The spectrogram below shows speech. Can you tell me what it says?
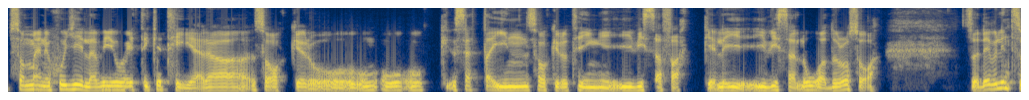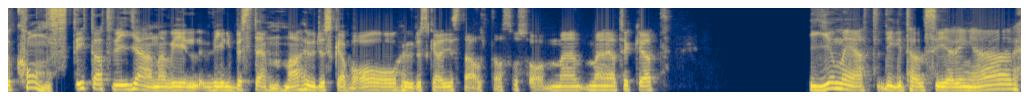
som människor gillar vi att etikettera saker och, och, och sätta in saker och ting i, i vissa fack eller i, i, vissa lådor och så. Så det är väl inte så konstigt att vi gärna vill, vill bestämma hur det ska vara och hur det ska gestaltas och så. Men, men jag tycker att i och med att digitalisering är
